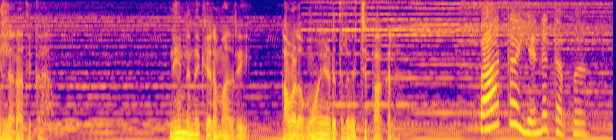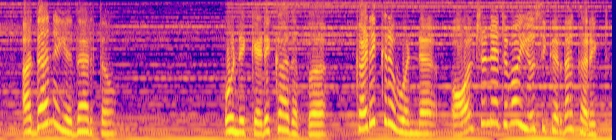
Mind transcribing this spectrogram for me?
இல்ல ராதிகா நீ நினைக்கிற மாதிரி அவளை உன் இடத்துல வச்சு பார்க்கல. பார்த்தா என்ன தப்பு? அதானே யதார்த்தம். ஒண்ணு கிடைக்காதப்ப கிடைக்கிற ஒண்ண ஆல்டர்னேட்டிவா யோசிக்கிறது கரெக்ட்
